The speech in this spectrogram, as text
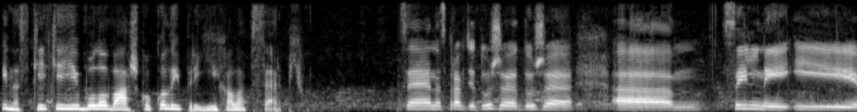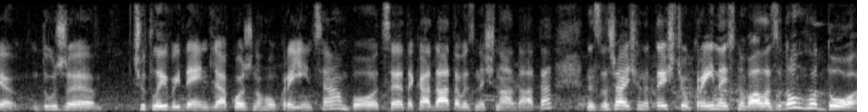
і наскільки їй було важко, коли приїхала в Сербію. Це насправді дуже дуже е, сильний і дуже чутливий день для кожного українця, бо це така дата, визначна дата, незважаючи на те, що Україна існувала задовго до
